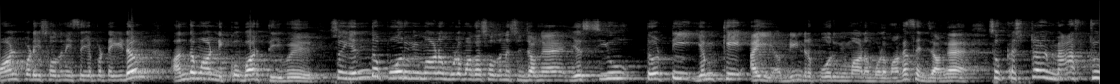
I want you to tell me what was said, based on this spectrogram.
வான்படை சோதனை செய்யப்பட்ட இடம் அந்தமான் நிக்கோபார் தீவு. ஸோ எந்த போர் விமானம் மூலமாக சோதனை செஞ்சாங்க? எஸ்யூ தேர்ட்டி எம்கேஐ அப்படின்ற போர் விமானம் மூலமாக செஞ்சாங்க. ஸோ கிறிஸ்டல் மேஸ் டூ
